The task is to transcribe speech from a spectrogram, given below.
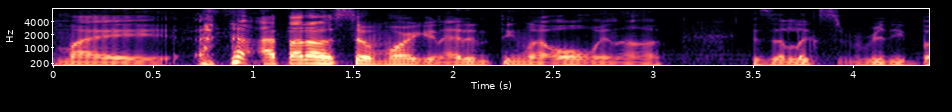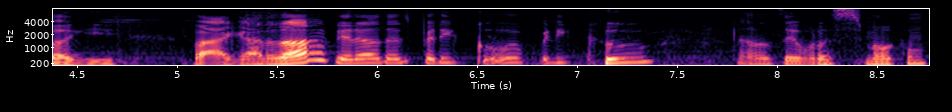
my. I thought I was still Morrigan. I didn't think my ult went off because it looks really buggy. But I got it off. You know, that's pretty cool. Pretty cool. I was able to smoke him.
